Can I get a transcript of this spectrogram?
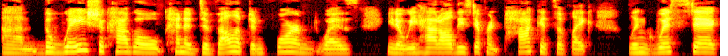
um, the way Chicago kind of developed and formed was, you know, we had all these different pockets of like linguistic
